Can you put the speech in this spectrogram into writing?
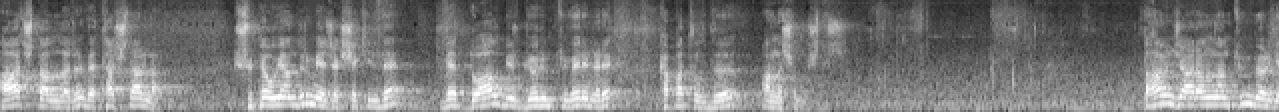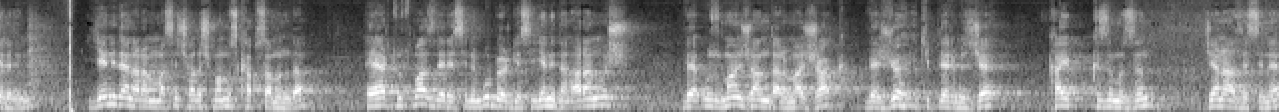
ağaç dalları ve taşlarla şüphe uyandırmayacak şekilde ve doğal bir görüntü verilerek kapatıldığı anlaşılmıştır. Daha önce aranılan tüm bölgelerin yeniden aranması çalışmamız kapsamında eğer tutmaz deresinin bu bölgesi yeniden aranmış ve uzman jandarma JAK ve JÖH ekiplerimizce kayıp kızımızın cenazesine,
